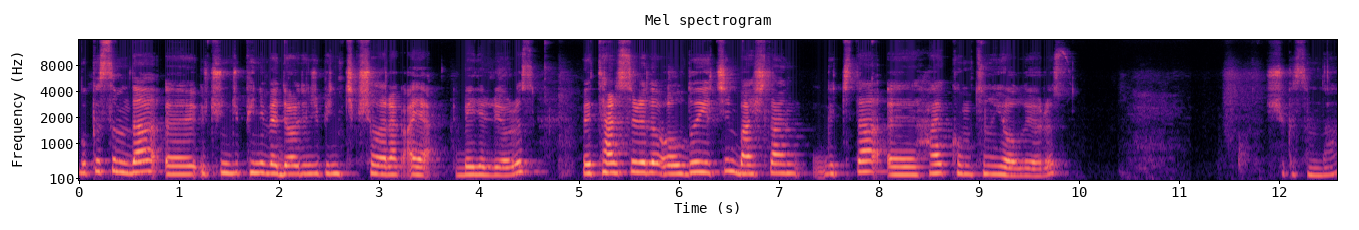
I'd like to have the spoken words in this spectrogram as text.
Bu kısımda e, üçüncü pini ve dördüncü pini çıkış olarak belirliyoruz. Ve ters süreli olduğu için başlangıçta e, high komutunu yolluyoruz. Şu kısımda.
